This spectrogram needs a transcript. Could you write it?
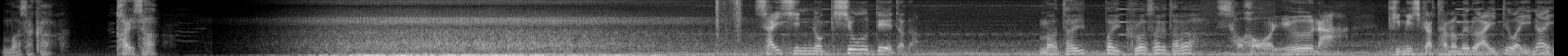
まさか大佐。最新の気象データだ。また一杯食わされたな。そう言うな。君しか頼める相手はいない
